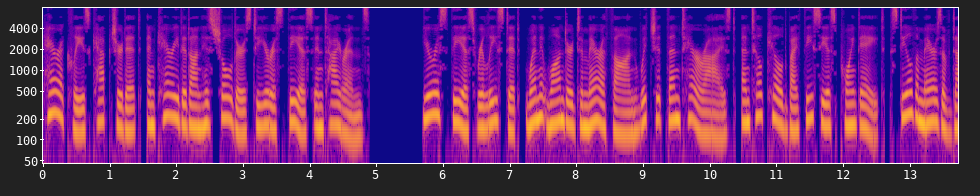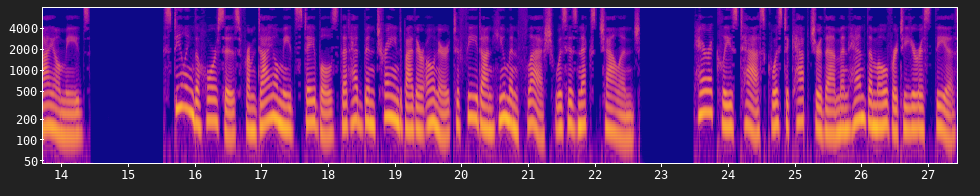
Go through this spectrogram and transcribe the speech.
Heracles captured it, and carried it on his shoulders to Eurystheus in Tiryns. Eurystheus released it, when it wandered to Marathon which it then terrorized, until killed by Theseus. 8. Steal the mares of Diomedes Stealing the horses from Diomedes' stables that had been trained by their owner to feed on human flesh was his next challenge. Heracles' task was to capture them and hand them over to Eurystheus.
